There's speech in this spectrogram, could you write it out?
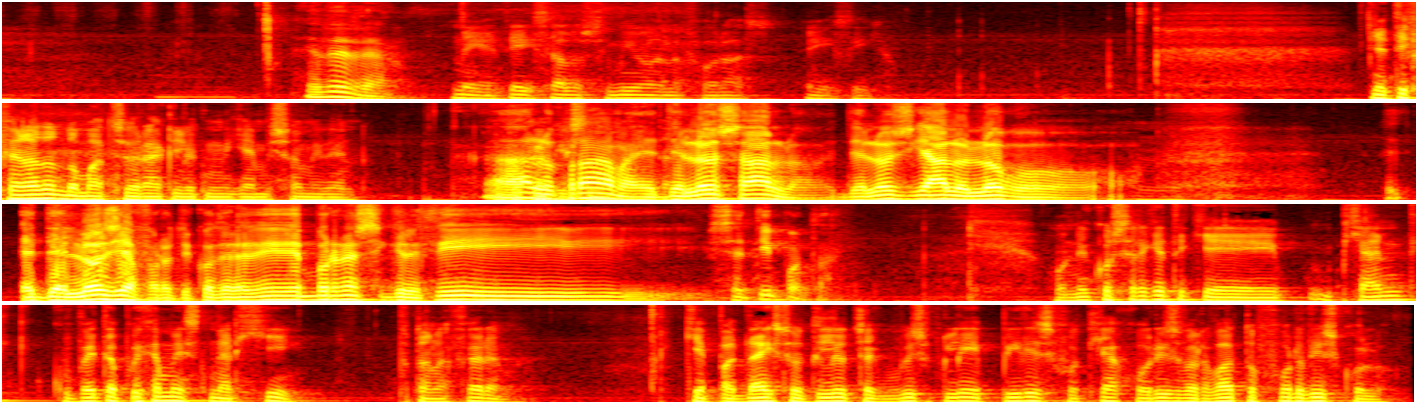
Ε, βέβαια. Ναι, γιατί έχεις άλλο σημείο αναφοράς. Έχεις δίκιο. Γιατί φαινόταν το μάτσο Ηράκλειο ότι είναι για μισό μηδέν. Άλλο κάποια πράγμα, στιγμή εντελώς άλλο. Εντελώς για άλλο λόγο. Εντελώς διαφορετικό. Δηλαδή δεν μπορεί να συγκριθεί σε τίποτα. Ο Νίκος έρχεται και πιάνει την κουβέντα που είχαμε στην αρχή, που το αναφέραμε. Και απαντάει στο τίτλο της εκπομπής που λέει Επίθεση φωτιά χωρίς βαρβάτο φόρ δύσκολο.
